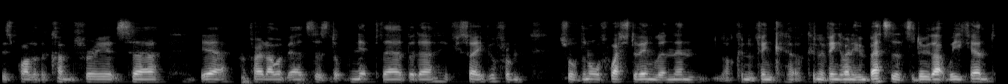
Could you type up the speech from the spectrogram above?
this part of the country, it's uh, yeah. I'm afraid I won't be able to nip there. But uh, if you say if you're from sort of the northwest of England, then I couldn't think I couldn't think of anything better to do that weekend.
